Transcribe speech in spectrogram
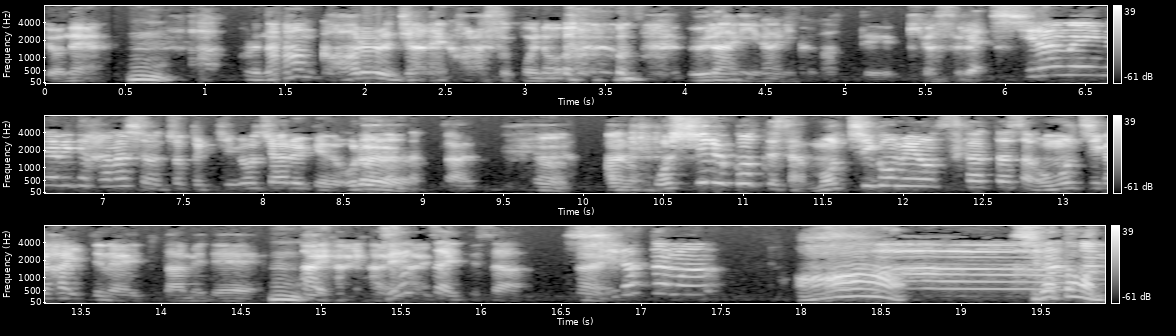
よね。うん。これなんかあるんじゃないかな、そこの 裏に何かがあっていう気がすいやる。、知らないなりで話すのちょっと気持ち悪いけど、俺はさ、うん。あの、おしるこってさ、もち米を使ったさ、お餅が入ってないとダメで、うん。はいはいはい、ぜんはい。ざいってさ、はい白玉、ああ白玉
